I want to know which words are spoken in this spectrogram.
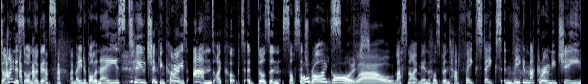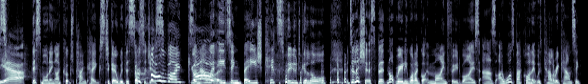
dinosaur nuggets. I made a bolognese, two chicken curries, and I cooked a dozen sausage Oh rolls. Oh my god! Wow. Last night, me and the husband had fake steaks and vegan macaroni cheese. Yeah. This morning, I cooked pancakes to go with the sausages. Oh my god! So now we're eating beige kids' food galore. Delicious, but not really what I got in mind food wise, as I was back on it with calorie counting.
